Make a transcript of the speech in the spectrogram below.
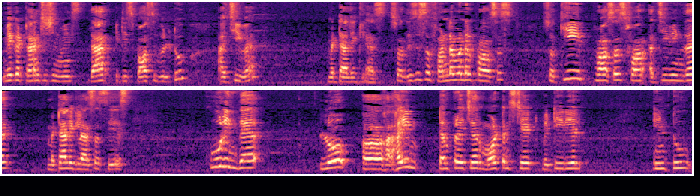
make a transition means that it is possible to achieve a metallic glass. So this is a fundamental process. So key process for achieving the metallic glasses is cooling the low uh, high temperature molten state material into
